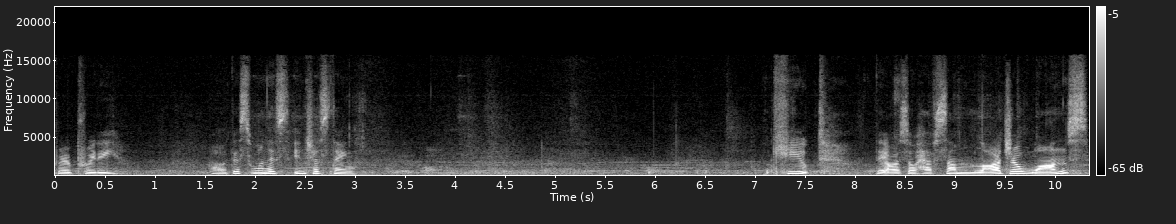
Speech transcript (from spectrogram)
Very pretty. Oh, this one is interesting. Cute. They also have some larger ones.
